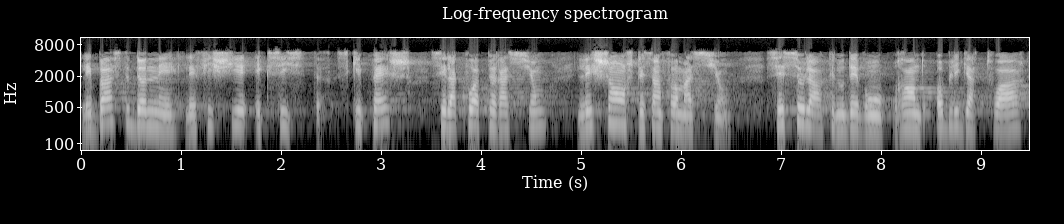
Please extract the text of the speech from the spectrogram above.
Les bases de données, les fichiers existent. Ce qui pêche, c'est la coopération, l'échange des informations. C'est cela que nous devons rendre obligatoire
